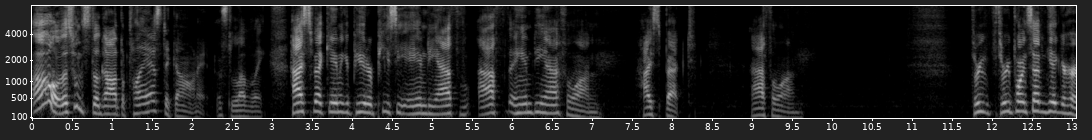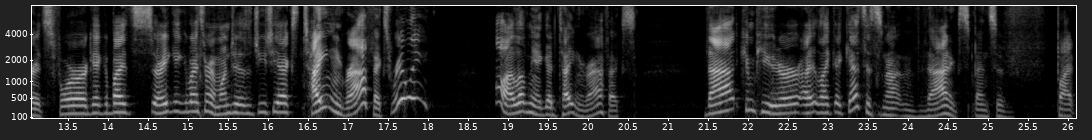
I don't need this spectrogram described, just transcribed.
Oh, this one's still got the plastic on it. That's lovely. High spec gaming computer PC AMD Ath- Ath- AMD Athlon. High spec. Athlon. Three three point seven gigahertz, four gigabytes or eight gigabytes RAM, one the GTX Titan graphics. Really? Oh, I love me a good Titan graphics. That computer, I like. I guess it's not that expensive, but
